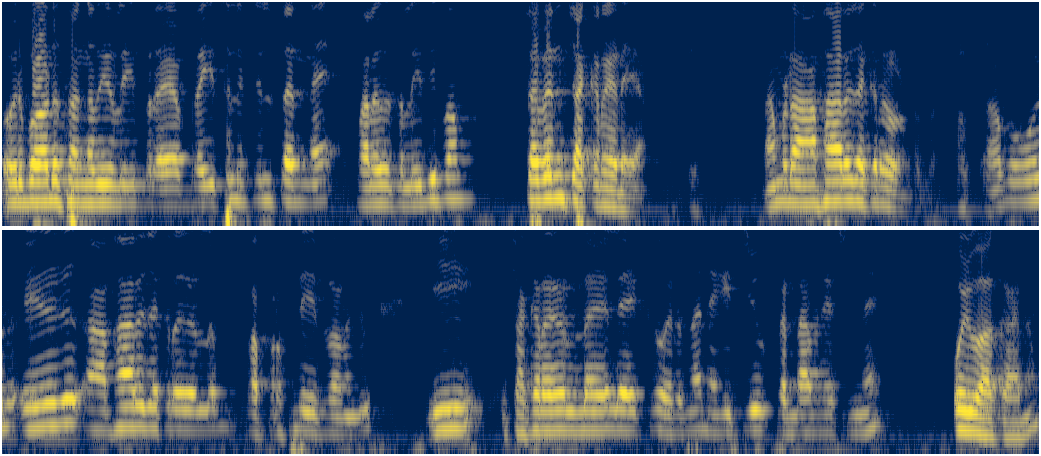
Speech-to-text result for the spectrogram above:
ഒരുപാട് സംഗതികൾ ഈ ബ്രേസ്ലെറ്റിൽ തന്നെ പല വിധത്തിലുള്ള ഇതിപ്പം സെവൻ ചക്രയുടെയാണ്. നമ്മുടെ ആധാര ചക്രകളുണ്ടല്ലോ. അപ്പോൾ ഒരു ഏഴ് ആധാര ചക്രകളിലും റെപ്രസെന്റ് ചെയ്തിട്ടാണെങ്കിൽ ഈ ചക്രകളിലേക്ക് വരുന്ന നെഗറ്റീവ് കണ്ടാമിനേഷനെ ഒഴിവാക്കാനും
